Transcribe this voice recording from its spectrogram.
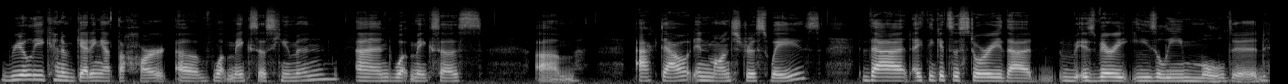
really kind of getting at the heart of what makes us human and what makes us um, act out in monstrous ways. That I think it's a story that is very easily molded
